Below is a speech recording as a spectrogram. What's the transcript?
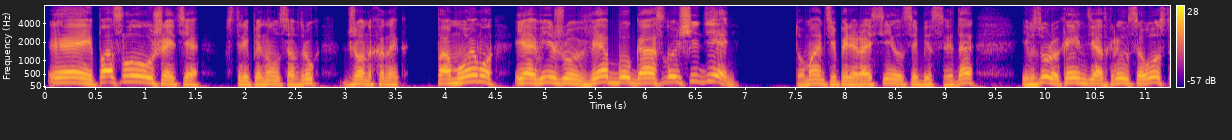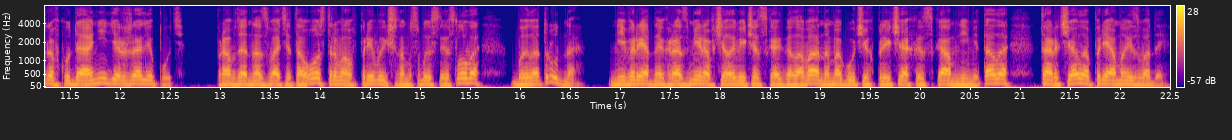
«Эй, послушайте!» — встрепенулся вдруг Джон Хнек. «По-моему, я вижу в Веббу гаснущий день!» Туман теперь рассеялся без следа, и взору Кэнди открылся остров, куда они держали путь. Правда, назвать это островом в привычном смысле слова было трудно. Невероятных размеров человеческая голова на могучих плечах из камня и металла торчала прямо из воды.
